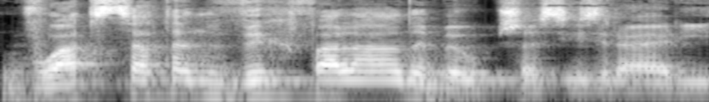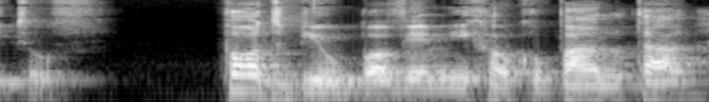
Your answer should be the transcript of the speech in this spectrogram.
Władca ten wychwalany był przez Izraelitów. Podbił bowiem ich okupanta,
